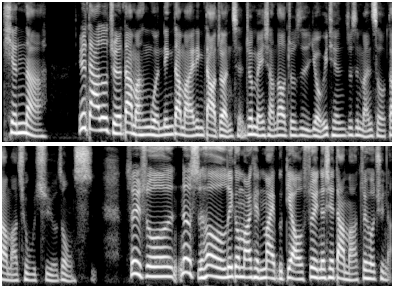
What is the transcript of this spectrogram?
天哪，因为大家都觉得大麻很稳定，大麻一定大赚钱，就没想到就是有一天就是满手大麻出不去，有这种事。所以说那时候 legal market 卖不掉，所以那些大麻最后去哪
